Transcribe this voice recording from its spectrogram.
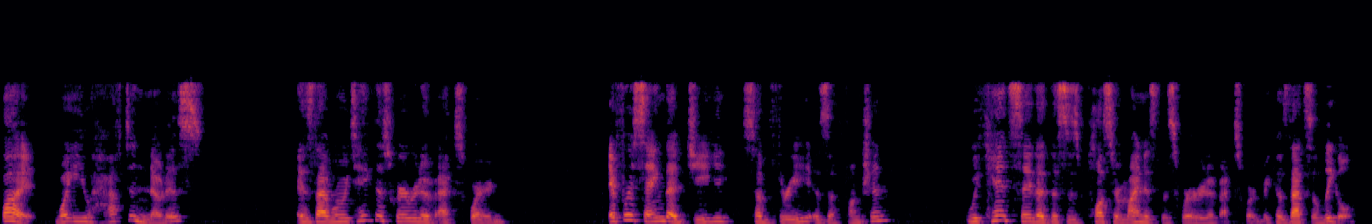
but what you have to notice is that when we take the square root of x squared, if we're saying that g sub 3 is a function, we can't say that this is plus or minus the square root of x squared because that's illegal.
